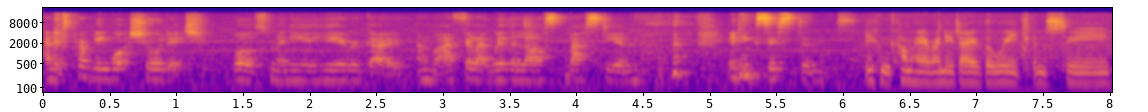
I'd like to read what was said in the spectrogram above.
and it's probably what Shoreditch was many a year ago and I feel like we're the last bastion in existence. You can come here any day of the week and see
